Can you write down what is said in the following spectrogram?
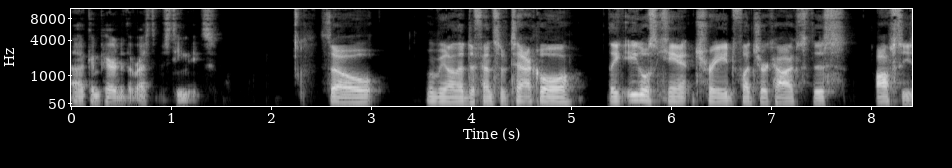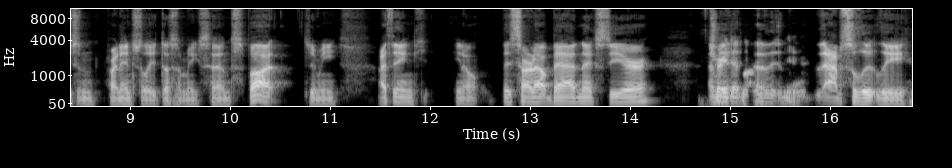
uh, compared to the rest of his teammates. So moving on the defensive tackle, the Eagles can't trade Fletcher Cox this offseason. Financially, it doesn't make sense. But Jimmy, I think you know they start out bad next year. I Trade mean. Uh, yeah. Absolutely.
